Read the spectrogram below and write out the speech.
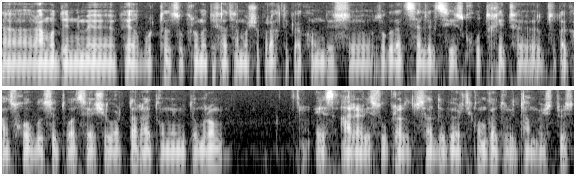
რამოდენიმე ფეხბურთელს უფრო მეტი სათამაშო პრაქტიკა ქონდეს. ზოგადად სელექციის კუთხით ცოტა განსხვავებულ სიტუაციაში ვარ და რატომ? იმიტომ რომ ეს არ არის უბრალოდ სადებო ერთი კონკრეტული თამაშისთვის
